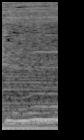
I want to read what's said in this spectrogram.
Good.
